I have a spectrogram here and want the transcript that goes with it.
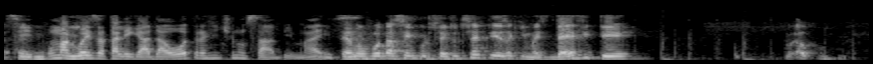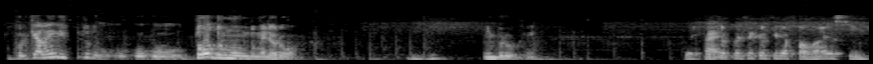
Se eu- uma coisa tá ligada à outra, a gente não sabe, mas. Eu não vou dar 100% de certeza aqui, mas deve ter. Porque além de tudo, o, o- o- todo mundo melhorou em Brooklyn. E É. Outra coisa que eu queria falar é assim:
